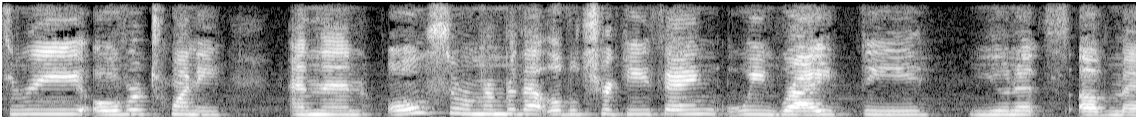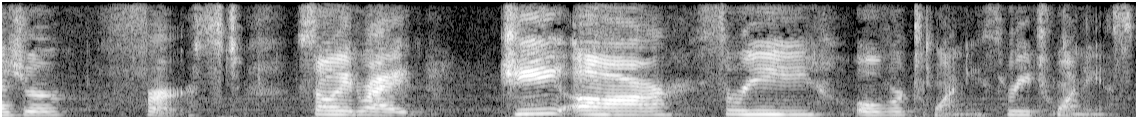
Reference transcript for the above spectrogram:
3 over 20. And then also remember that little tricky thing? We write the units of measure first. So I'd write GR 3 over 20, 3 20ths.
